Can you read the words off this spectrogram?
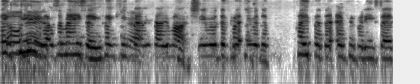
Thank Oh, you. no. That was amazing. Thank you Yeah. very, very much. You were the you were the paper that everybody said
